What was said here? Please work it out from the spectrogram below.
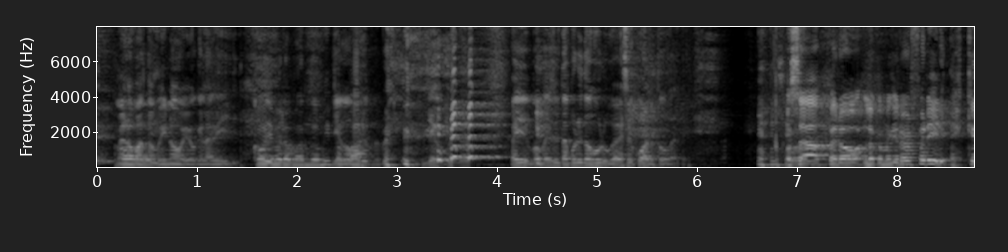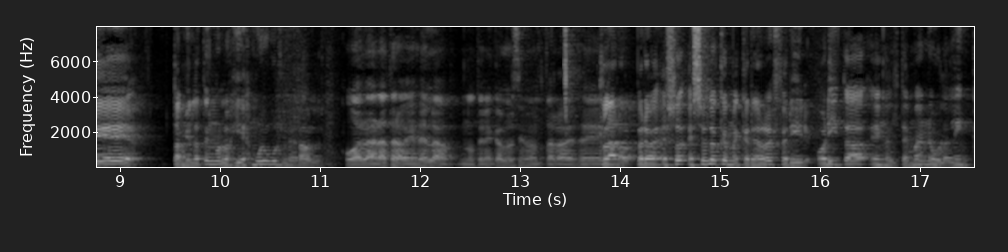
me lo mandó mi novio que la vi Coño, me lo mandó mi llegó, papá. llegó oye el papel se está poniendo juzgar ese cuarto vale O sea, pero lo que me quiero referir es que también la tecnología es muy vulnerable. o hablar a través de la no tiene que hablar sino a través de Claro, pero eso, eso es lo que me quería referir ahorita en el tema de Neuralink.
